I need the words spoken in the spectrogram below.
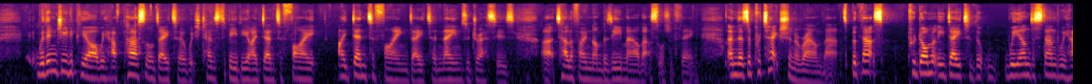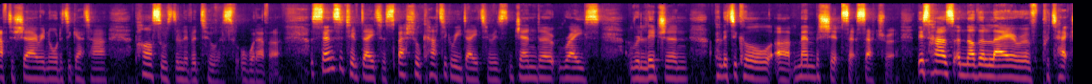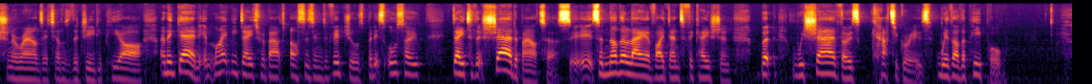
within GDPR, we have personal data, which tends to be the identify, identifying data, names, addresses, uh, telephone numbers, email, that sort of thing. And there's a protection around that, but that's predominantly data that we understand we have to share in order to get our parcels delivered to us or whatever. Sensitive data, special category data is gender, race, religion, political uh, memberships, etc. This has another layer of protection around it under the GDPR. And again, it might be data about us as individuals, but it's also data that's shared about us. It's another layer of identification, but we share those categories with other people.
